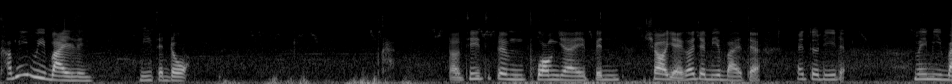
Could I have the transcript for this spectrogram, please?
เขาไม่มีใบเลย มีแต่ดอก ตอนที่ที่เป็นพวงใหญ่เป็นช่อใหญ่ก็จะมีใบแต่ไอ้ตัวนี้เนี่ยไม่มีใบ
